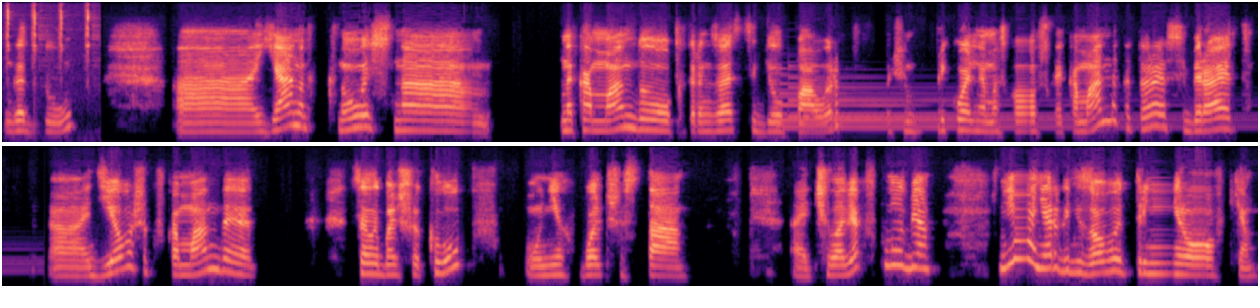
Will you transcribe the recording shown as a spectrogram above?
году, а, я наткнулась на, на команду, которая называется Gill Power очень прикольная московская команда, которая собирает э, девушек в команды, целый большой клуб, у них больше ста э, человек в клубе, и они организовывают тренировки.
